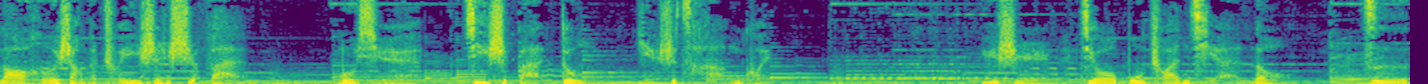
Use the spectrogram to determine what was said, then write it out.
老和尚的垂身示范，莫学既是感动，也是惭愧。于是就不传浅陋，自。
